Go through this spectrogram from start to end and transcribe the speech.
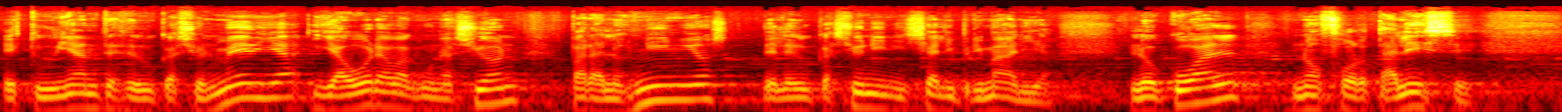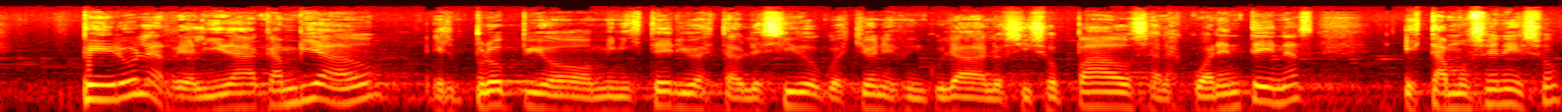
estudiantes de educación media y ahora vacunación para los niños de la educación inicial y primaria, lo cual nos fortalece. Pero la realidad ha cambiado, el propio Ministerio ha establecido cuestiones vinculadas a los hisopados, a las cuarentenas, estamos en eso.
